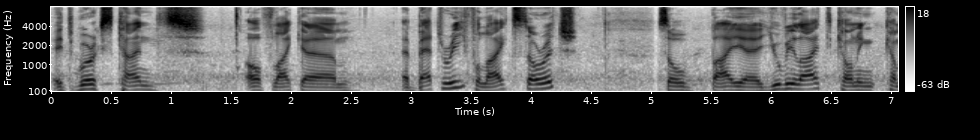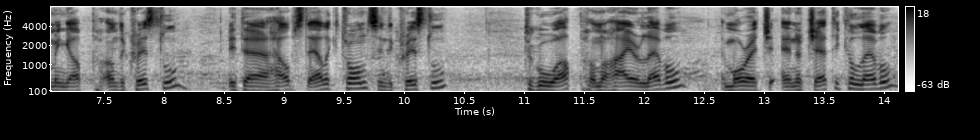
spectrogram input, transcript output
It works kind of like a, um, a battery for light storage. So by UV light coming, coming up on the crystal, it uh, helps the electrons in the crystal to go up on a higher level, a more energetical level,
